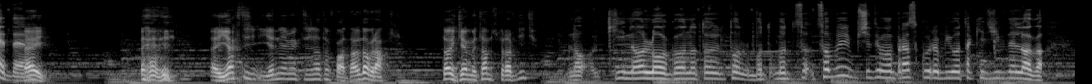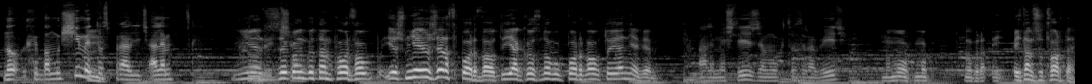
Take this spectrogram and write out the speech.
jeden. Ej! Ej! Ej, jak ty... Ja nie wiem jak ty na to wpadł, ale dobra. To idziemy tam sprawdzić? No, kino, logo, no to, to bo, bo co, co by przy tym obrazku robiło takie dziwne logo? No, chyba musimy Hmm. to sprawdzić, ale... Nie, Kurczę. że on go tam porwał. Już mnie już raz porwał, ty jak go znowu porwał, to ja nie wiem. Ale myślisz, że mógł to zrobić? No mógł, mógł. Dobra, ej, ej tam jest otwarte.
